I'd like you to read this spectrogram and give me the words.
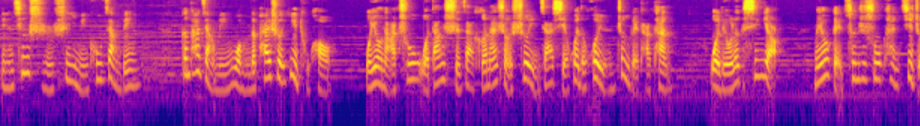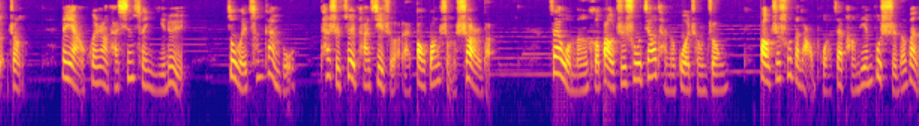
年轻时是一名空降兵。跟他讲明我们的拍摄意图后，我又拿出我当时在河南省摄影家协会的会员证给他看。我留了个心眼儿。没有给村支书看记者证，那样会让他心存疑虑。作为村干部，他是最怕记者来曝光什么事儿的。在我们和鲍支书交谈的过程中，鲍支书的老婆在旁边不时地问：“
